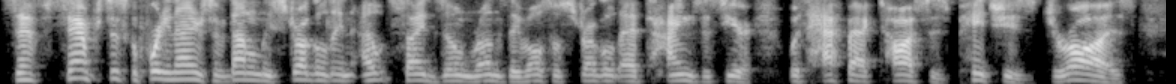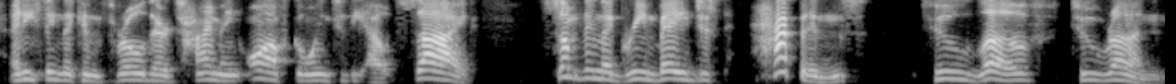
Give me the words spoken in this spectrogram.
San Francisco 49ers have not only struggled in outside zone runs, they've also struggled at times this year with halfback tosses, pitches, draws, anything that can throw their timing off going to the outside something that Green Bay just happens to love to run.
